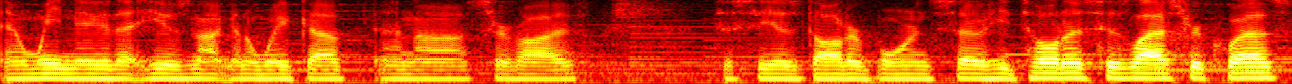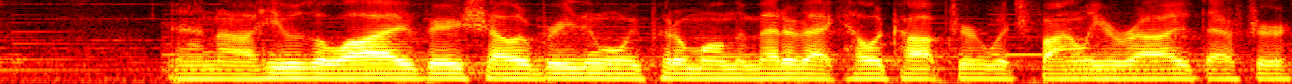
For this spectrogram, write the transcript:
and we knew that he was not going to wake up and uh, survive to see his daughter born. So he told us his last request and uh, he was alive, very shallow breathing when we put him on the medevac helicopter, which finally arrived after,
